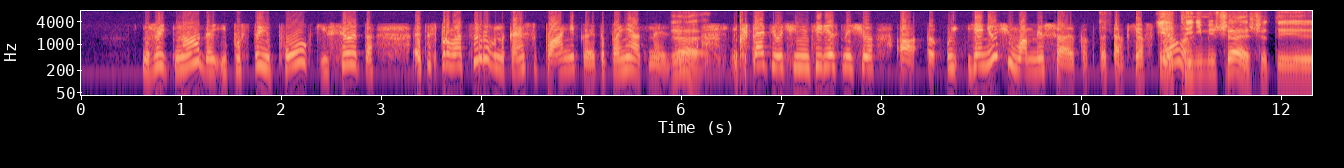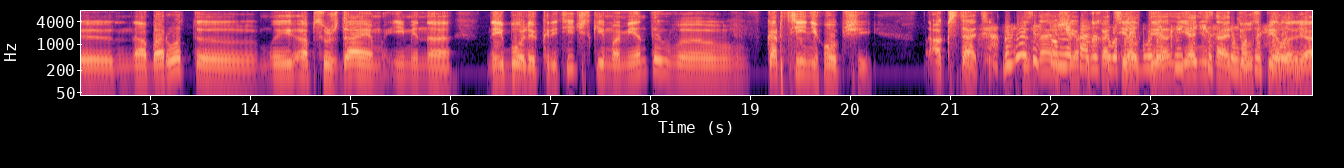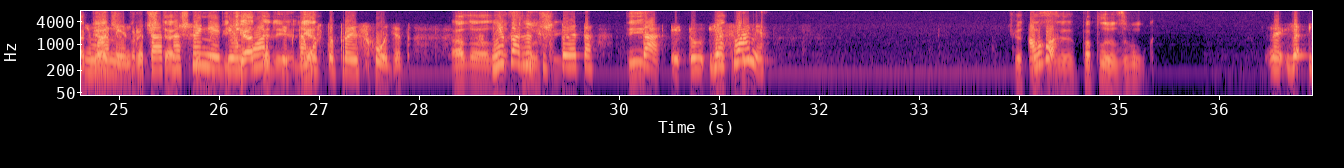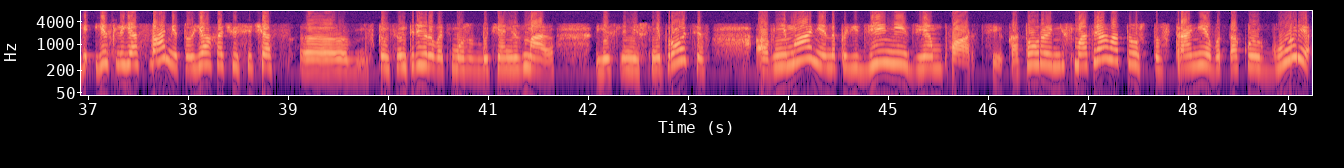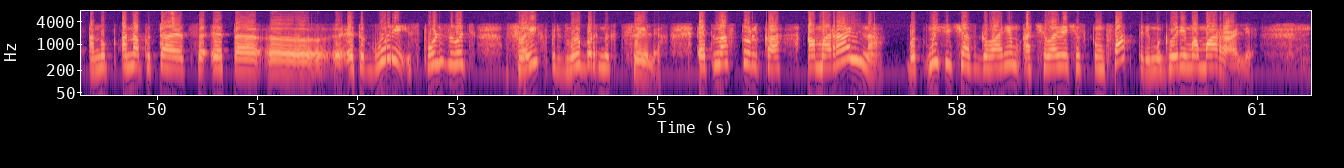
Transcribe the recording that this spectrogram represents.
Но жить надо, и пустые полки, и все это. Это спровоцировано, конечно, паника, это понятное дело. Да. Кстати, очень интересно еще... А, э, я не очень вам мешаю как-то так, я встряла? Нет, ты не мешаешь, а ты наоборот, э, мы обсуждаем именно наиболее критические моменты в, в картине общей. А кстати, Вы знаете, ты знаешь, что мне я кажется бы хотел, вот наиболее ты, я не знаю, ты вот на успела ли сегодняшний же момент? прочитать, это отношение что мы печатали? Демпартии к тому, Лен, что происходит. алло, алло, Мне кажется, слушай, что это... ты- Да, и- я это- с вами? что-то Алло. з- поплыл звук. Э, я- я- если я с вами, то я хочу сейчас э, сконцентрировать, может быть, я не знаю, если Миш не против, а, внимание на поведение Демпартии, которая, несмотря на то, что в стране вот такое горе, оно, она пытается это, э, это горе использовать в своих предвыборных целях. Это настолько аморально, вот мы сейчас говорим о человеческом факторе, мы говорим о морали.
